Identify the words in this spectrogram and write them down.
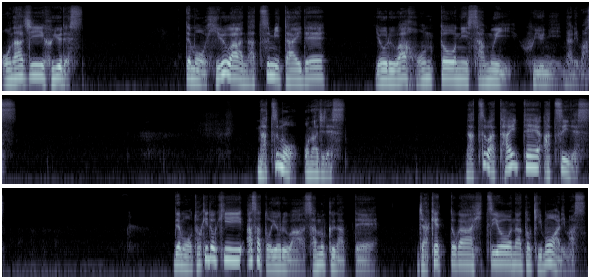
同じ冬です。でも昼は夏みたいで夜は本当に寒い冬になります。夏も同じです。夏は大抵暑いです。でも時々朝と夜は寒くなってジャケットが必要な時もあります。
